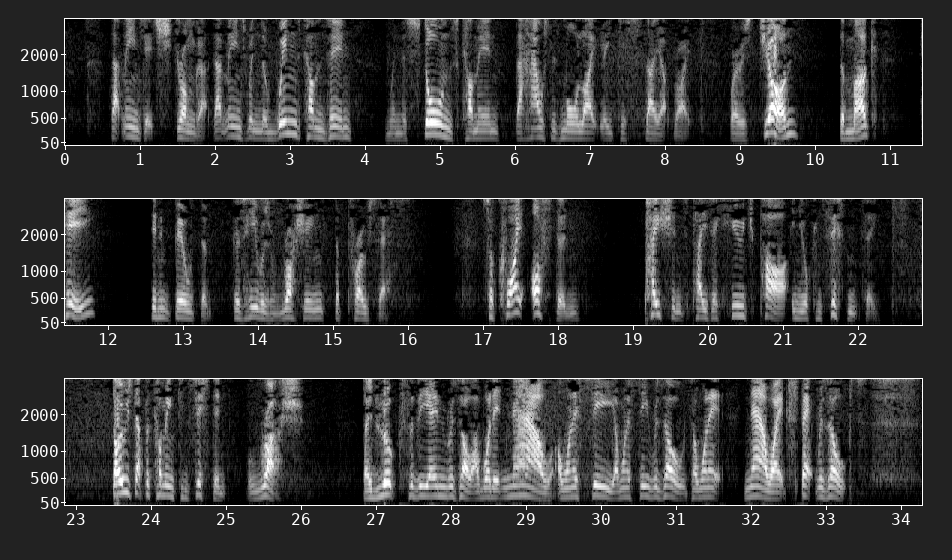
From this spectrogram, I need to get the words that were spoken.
That means it's stronger. That means when the wind comes in, when the storms come in, the house is more likely to stay upright. Whereas John, the mug, he didn't build them because he was rushing the process. So quite often, patience plays a huge part in your consistency. Those that become inconsistent rush. They look for the end result. I want it now. I want to see. I want to see results. I want it now. I expect results.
